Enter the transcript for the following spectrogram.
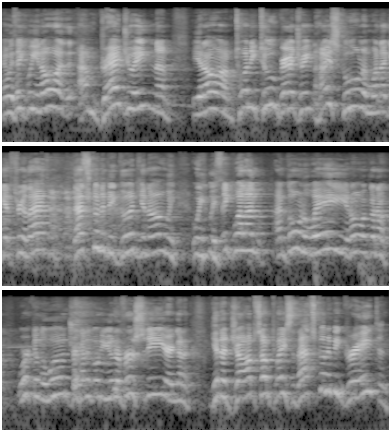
and we think, well, you know what, I'm graduating, I'm, you know, I'm 22, graduating high school, and when I get through that, that's going to be good, you know. We, we, we think, well, I'm, I'm going away, you know, we're going to work in the woods, we're going to go to university, or I'm going to get a job someplace, and that's going to be great. And,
